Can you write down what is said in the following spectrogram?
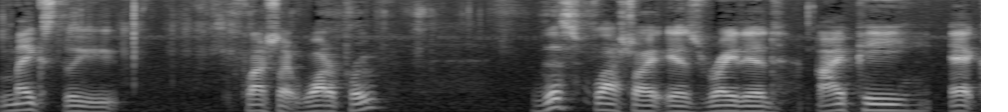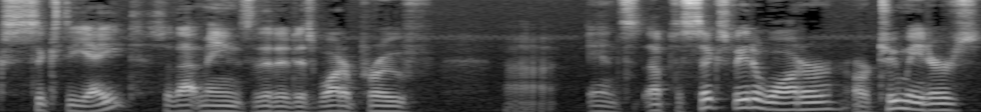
makes the flashlight waterproof. This flashlight is rated IPX68, so that means that it is waterproof uh, in up to six feet of water or two meters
